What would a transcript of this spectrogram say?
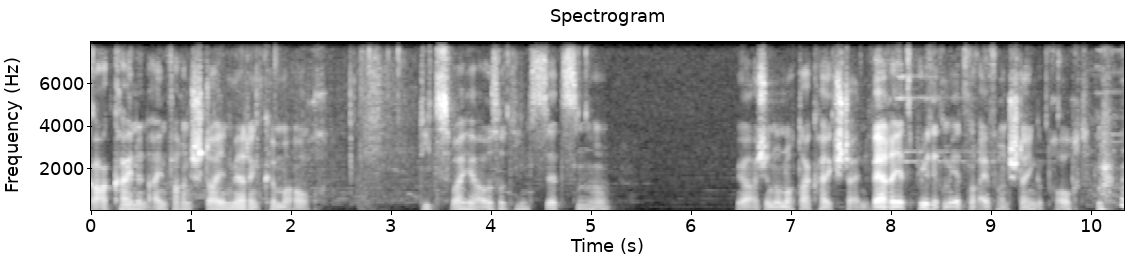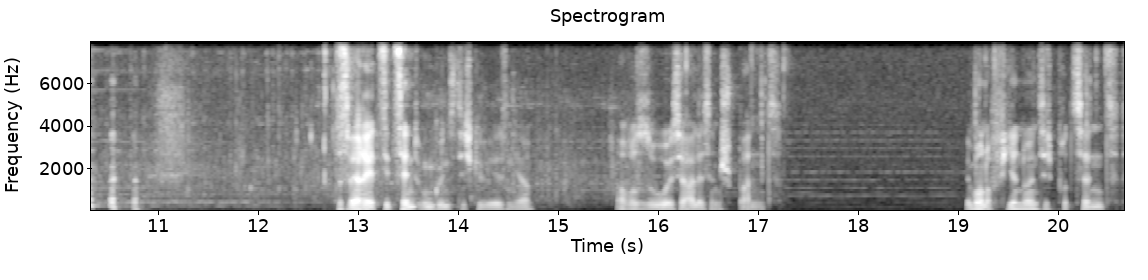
gar keinen einfachen Stein mehr. Dann können wir auch die zwei hier außer Dienst setzen. Ne? Ja, ja nur noch da Kalkstein. Wäre jetzt blöd, hätten wir jetzt noch einfach einen Stein gebraucht. Das wäre jetzt dezent ungünstig gewesen, ja. Aber so ist ja alles entspannt. Immer noch 94%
